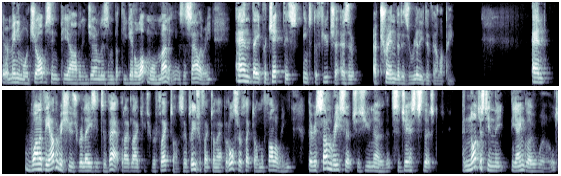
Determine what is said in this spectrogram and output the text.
there are many more jobs in PR than in journalism, but you get a lot more money as a salary. And they project this into the future as a a trend that is really developing. And one of the other issues related to that that I'd like you to reflect on, so please reflect on that, but also reflect on the following. There is some research, as you know, that suggests that, and not just in the, the Anglo world,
